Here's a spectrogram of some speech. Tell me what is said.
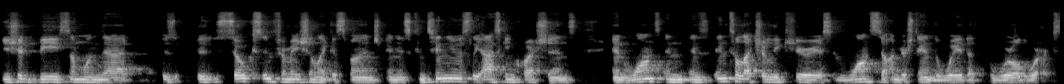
you should be someone that is, is, soaks information like a sponge and is continuously asking questions and wants and is intellectually curious and wants to understand the way that the world works,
